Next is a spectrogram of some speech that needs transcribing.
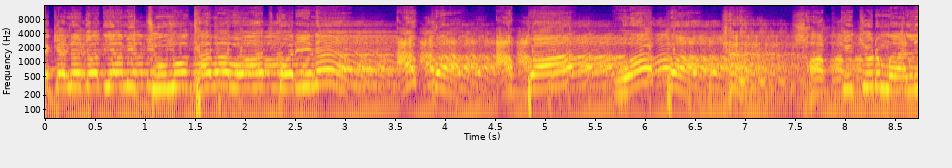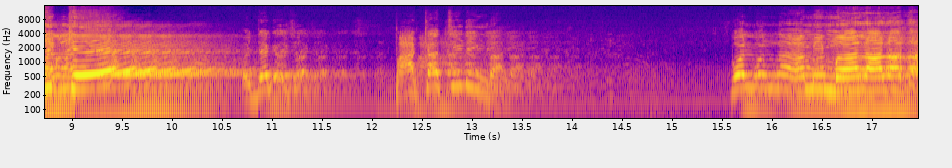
এখানে যদি আমি চুমো খাওয়া ওয়াজ করি না, আব্বা আব্বা, ও আব্বা, সব কিছুর মালিক কে? ওই দেখেছ? পাটা চিডিং ভাই বলবেন না, আমি মাল আলাদা।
